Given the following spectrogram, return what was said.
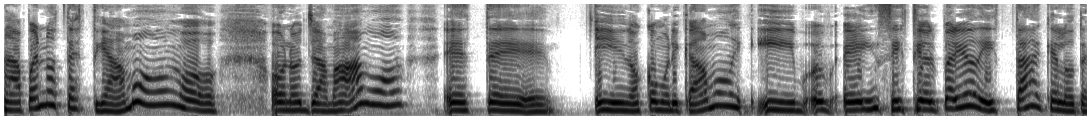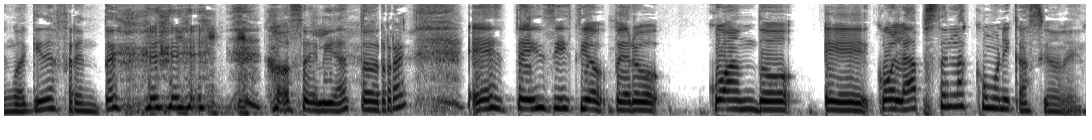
ah, pues nos testeamos o, o nos llamamos, este, y nos comunicamos y e insistió el periodista, que lo tengo aquí de frente, José Elías Torres, este insistió, pero cuando eh, colapsen las comunicaciones,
